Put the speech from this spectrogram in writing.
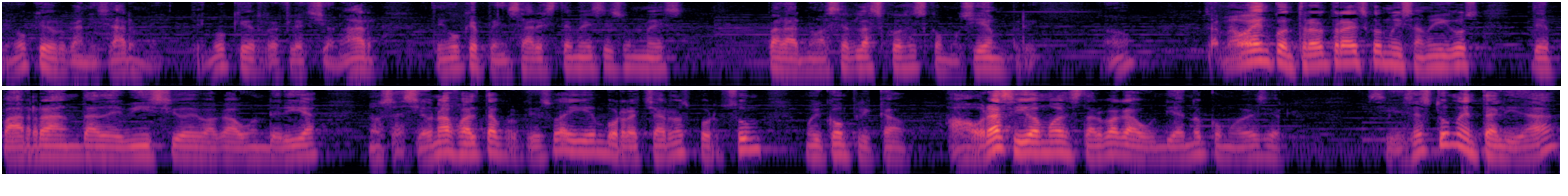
tengo que organizarme, tengo que reflexionar, tengo que pensar, este mes es un mes para no hacer las cosas como siempre, ¿no? O sea, me voy a encontrar otra vez con mis amigos de parranda, de vicio, de vagabundería. Nos hacía una falta porque eso ahí, emborracharnos por Zoom, muy complicado. Ahora sí vamos a estar vagabundeando como debe ser. Si esa es tu mentalidad,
